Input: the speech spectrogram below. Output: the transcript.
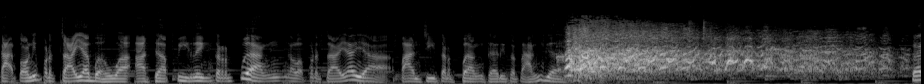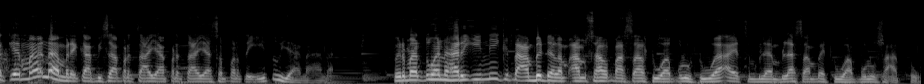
Kak Tony percaya bahwa ada piring terbang kalau percaya ya panci terbang dari tetangga Bagaimana mereka bisa percaya-percaya seperti itu ya anak-anak? Firman Tuhan hari ini kita ambil dalam Amsal pasal 22 ayat 19 sampai 21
